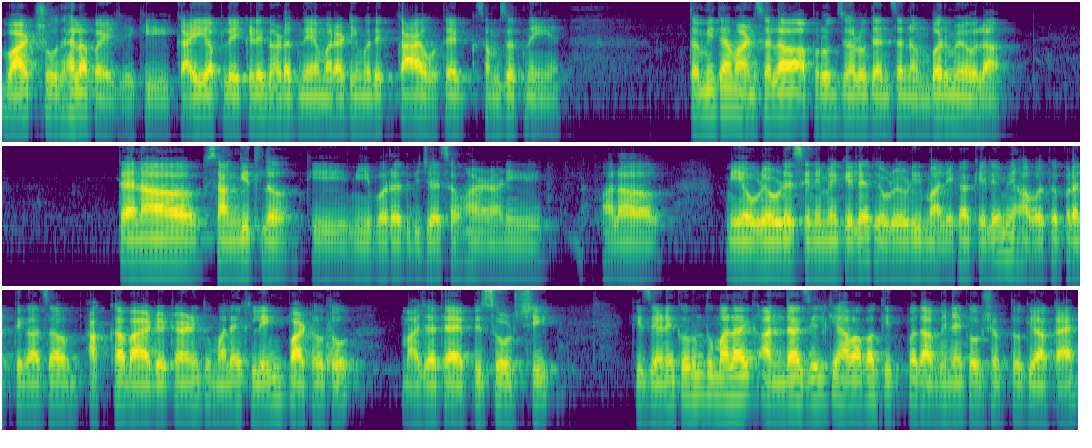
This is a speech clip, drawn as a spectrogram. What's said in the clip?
वाट शोधायला पाहिजे की काही आपल्या इकडे घडत नाही आहे मराठीमध्ये काय होतं आहे समजत नाही आहे तर मी त्या माणसाला अप्रोच झालो त्यांचा नंबर मिळवला. त्यांना सांगितलं की मी भरत विजय चव्हाण आणि मला मी एवढे एवढे सिनेमे केले आहेत एवढी एवढी मालिका केली मी हवं तर प्रत्येकाचा अख्खा बायोडेटा आणि तुम्हाला एक लिंक पाठवतो. माझ्या त्या एपिसोडची की जेणेकरून तुम्हाला एक अंदाज येईल की हा बाबा कितपत अभिनय करू शकतो किंवा काय.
